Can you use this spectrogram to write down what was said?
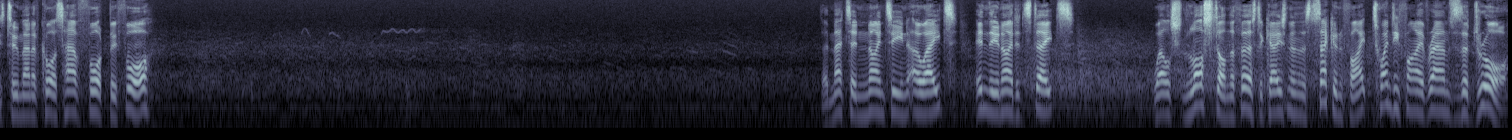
These two men, of course, have fought before. They met in 1908 in the United States. Welsh lost on the first occasion and the second fight, 25 rounds as a draw.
